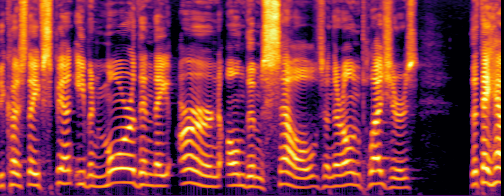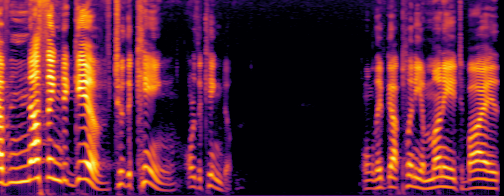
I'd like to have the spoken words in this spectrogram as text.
because they've spent even more than they earn on themselves and their own pleasures, that they have nothing to give to the king or the kingdom. Well, they've got plenty of money to buy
